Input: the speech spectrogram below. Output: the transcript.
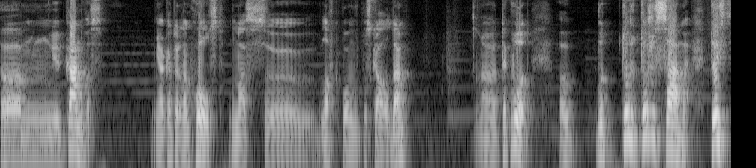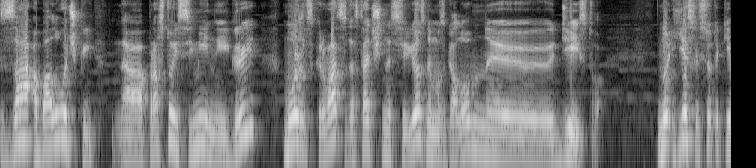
э, Canvas, который там Холст у нас э, лавка, по-моему, выпускала, да. А, так вот, э, вот то, то же самое. То есть за оболочкой а, простой семейной игры может скрываться достаточно серьезное мозголомное действие. Но если все-таки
